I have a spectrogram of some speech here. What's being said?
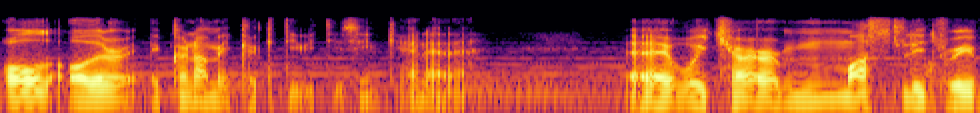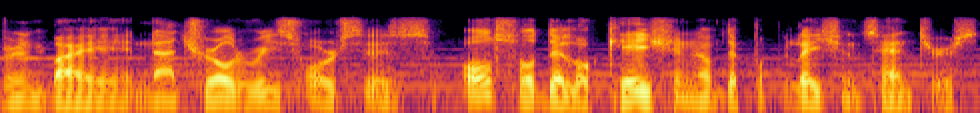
all other economic activities in Canada, uh, which are mostly driven by natural resources, also the location of the population centers,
